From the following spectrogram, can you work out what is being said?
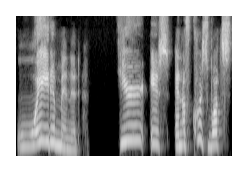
wait a minute. Here is and of course what's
